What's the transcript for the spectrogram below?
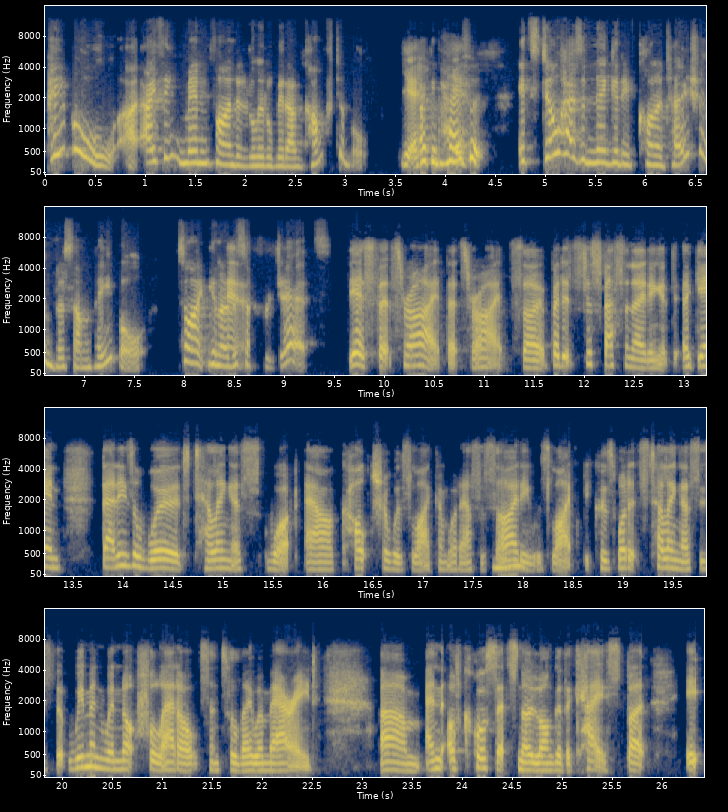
people, I, I think men find it a little bit uncomfortable. Yeah, like it has yeah. It still has a negative connotation for some people. It's like, you know, yeah. the suffragettes. Yes, that's right. That's right. So, but it's just fascinating. It, again, that is a word telling us what our culture was like and what our society mm. was like, because what it's telling us is that women were not full adults until they were married. Um, and of course, that's no longer the case, but it,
